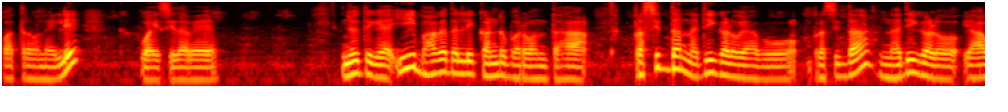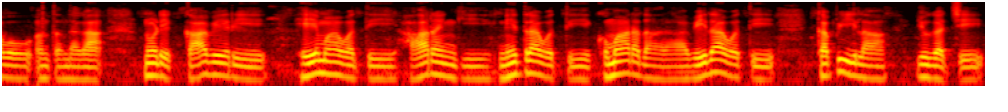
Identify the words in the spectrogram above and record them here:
ಪಾತ್ರವನ್ನು ಇಲ್ಲಿ ವಹಿಸಿದ್ದಾವೆ. ಜೊತೆಗೆ ಈ ಭಾಗದಲ್ಲಿ ಕಂಡುಬರುವಂತಹ ಪ್ರಸಿದ್ಧ ನದಿಗಳು ಯಾವುವು? ಪ್ರಸಿದ್ಧ ನದಿಗಳು ಯಾವುವು ಅಂತಂದಾಗ ನೋಡಿ, ಕಾವೇರಿ ಹೇಮಾವತಿ, ಹಾರಂಗಿ, ನೇತ್ರಾವತಿ, ಕುಮಾರಧಾರ, ವೇದಾವತಿ, ಕಪಿಲ, ಯುಗಚಿ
